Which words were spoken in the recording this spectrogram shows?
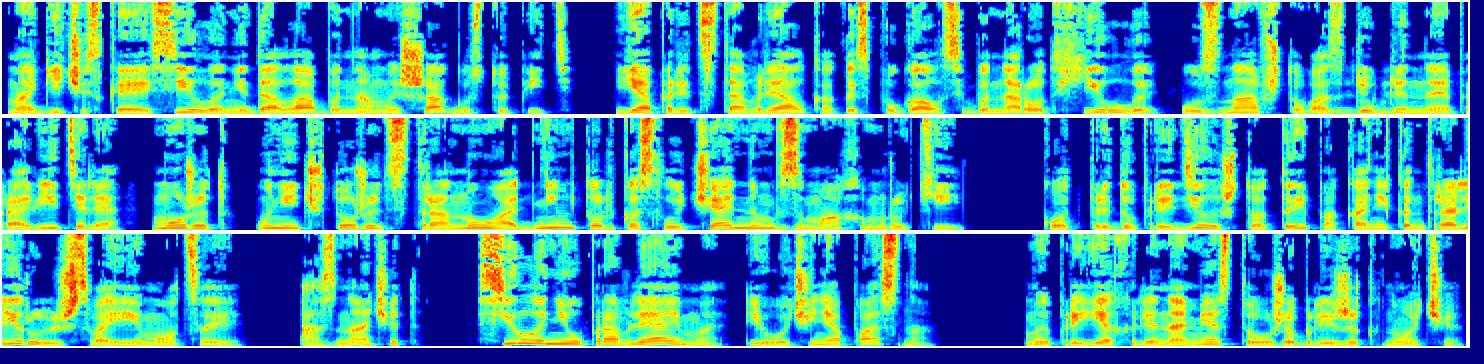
Магическая сила не дала бы нам и шагу ступить. Я представлял, как испугался бы народ Хиллы, узнав, что возлюбленная правителя может уничтожить страну одним только случайным взмахом руки. Кот предупредил, что ты пока не контролируешь свои эмоции, а значит, сила неуправляема и очень опасна. Мы приехали на место уже ближе к ночи.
